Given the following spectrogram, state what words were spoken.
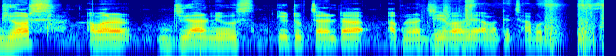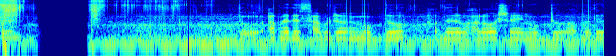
ভিউয়ার্স, আমার জিআর নিউজ ইউটিউব চ্যানেলটা আপনারা যেভাবে আমাকে সাপোর্ট করছেন, তো আপনাদের সাপোর্টে আমি মুগ্ধ, আপনাদের ভালোবাসায় আমি মুগ্ধ, আপনাদের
